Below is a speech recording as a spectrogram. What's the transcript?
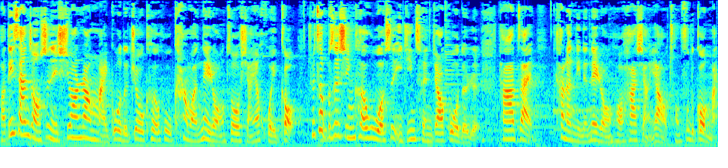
好，第三种是你希望让买过的旧客户看完内容之后想要回购，所以这不是新客户，而是已经成交过的人，他在看了你的内容后，他想要重复的购买。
